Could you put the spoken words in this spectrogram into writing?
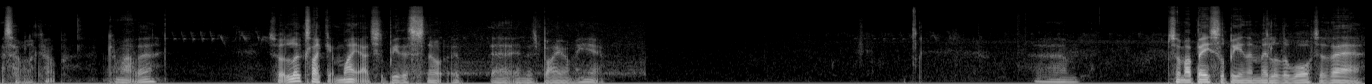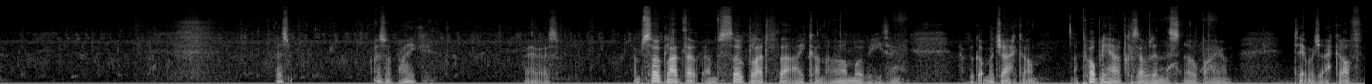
let's have a look up. Come out there. So it looks like it might actually be the snow uh, uh, in this biome here. Um, so my base will be in the middle of the water there. Where's, where's my bike? There it is. I'm so glad that I'm so glad for that icon. Oh, I'm overheating. Have I got my jacket on? I probably have because I was in the snow biome. Take my jacket off.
